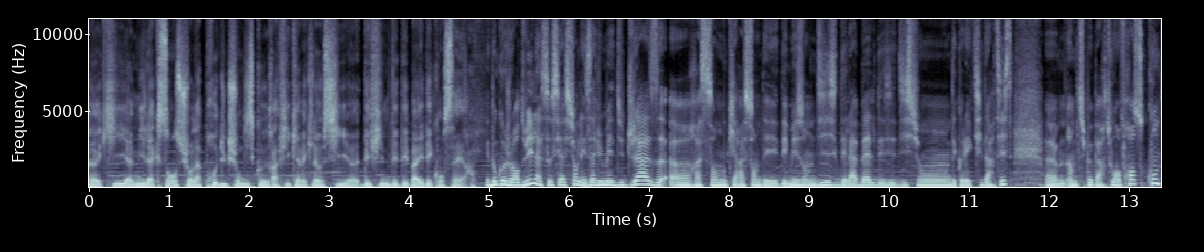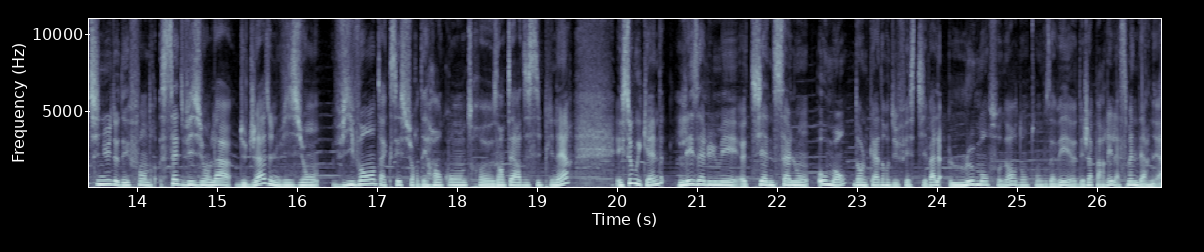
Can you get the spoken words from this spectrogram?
euh, qui a mis l'accent sur la production discographique avec là aussi des films, des débats et des concerts. Et donc aujourd'hui, l'association Les Allumés du Jazz, rassemble, qui rassemble des, des, maisons de disques, des labels, des éditions, des collectifs d'artistes, un petit peu partout en France, continue de défendre cette vision-là du jazz, une vision vivante, axée sur des rencontres interdisciplinaires. Et ce week-end, Les Allumés tiennent salon au Mans dans le cadre du festival Le Mans Sonore dont on vous avait euh, déjà parlé la semaine dernière.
